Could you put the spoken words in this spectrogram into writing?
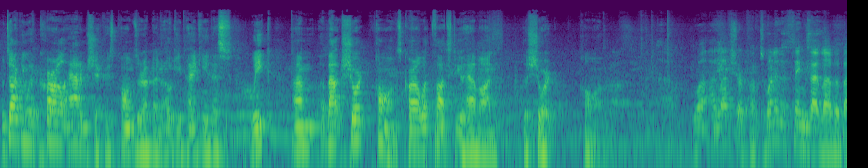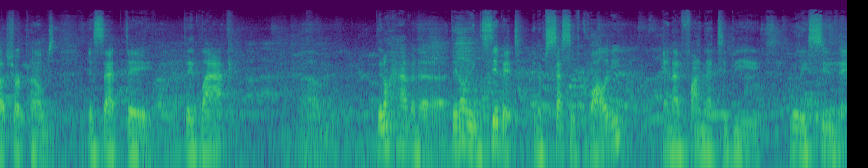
I'm talking with Carl Adamshick, whose poems are up in Okey Panky this week, um, about short poems. Carl, what thoughts do you have on the short poem? Well, I love short poems. One of the things I love about short poems is that they they lack um, they don't have an uh, they don't exhibit an obsessive quality, and I find that to be really soothing.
